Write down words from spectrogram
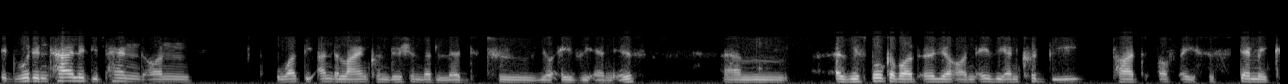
it would entirely depend on what the underlying condition that led to your AVN is. Um, as we spoke about earlier on, AVN could be part of a systemic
